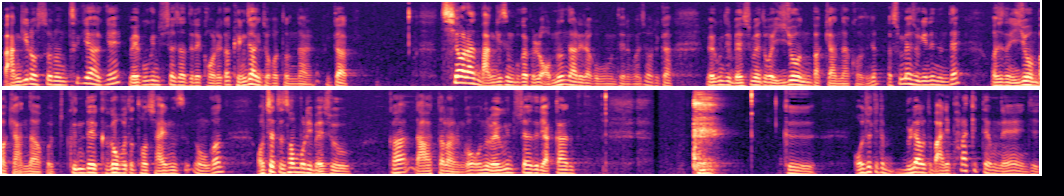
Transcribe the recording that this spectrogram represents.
만기로서는 특이하게 외국인 투자자들의 거래가 굉장히 적었던 날. 그러니까 치열한 만기 승부가 별로 없는 날이라고 보면 되는 거죠. 그러니까 외국인들 매수 매도가 2조 원밖에 안 나왔거든요. 그러니까 순매수긴 했는데 어쨌든 2조 원밖에 안 나왔고. 근데 그거보다 더 자연스러운 건 어쨌든 선물이 매수가 나왔다라는 거. 오늘 외국인 투자자들이 약간 그 어저께 좀 물량을 또 많이 팔았기 때문에 이제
